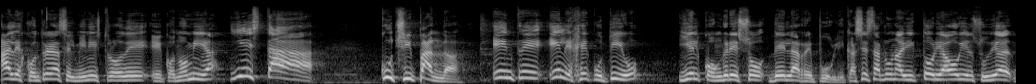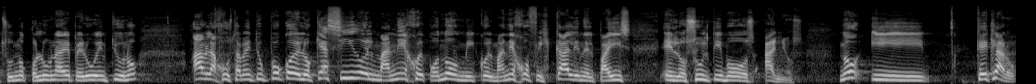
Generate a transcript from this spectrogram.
Alex Contreras, el ministro de Economía, y esta cuchipanda entre el Ejecutivo y el Congreso de la República. César Luna Victoria, hoy en su, su columna de Perú 21, habla justamente un poco de lo que ha sido el manejo económico, el manejo fiscal en el país en los últimos años. ¿No? Y que, claro,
